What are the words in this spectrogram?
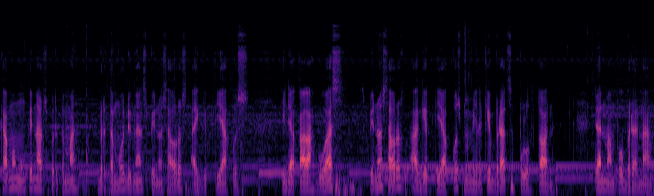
kamu mungkin harus bertemu, bertemu dengan Spinosaurus aegyptiacus. Tidak kalah buas, Spinosaurus aegyptiacus memiliki berat 10 ton dan mampu berenang.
